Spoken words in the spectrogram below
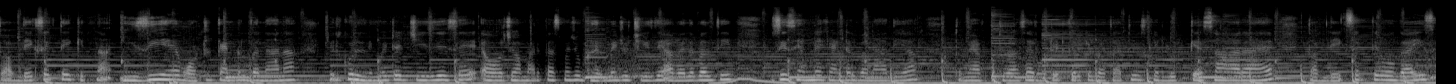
तो आप देख सकते हैं कितना इजी है वाटर कैंडल बनाना। बिल्कुल लिमिटेड चीज़ें से और जो हमारे पास में जो घर में जो चीज़ें अवेलेबल थी, उसी से हमने कैंडल बना दिया। तो मैं आपको थोड़ा सा रोटेट करके बताती हूँ, इसका लुक कैसा आ रहा है। तो आप देख सकते हो गाइज़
